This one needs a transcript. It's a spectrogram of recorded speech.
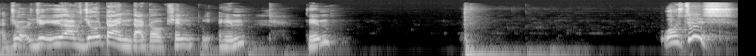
uh, jo, jo, you have Jota in that option him him What's this?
